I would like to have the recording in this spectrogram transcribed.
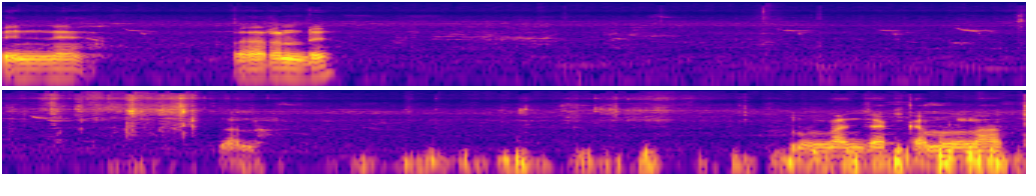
പിന്നെ വേറുണ്ട്. ഇതാണ് മുള്ളഞ്ചക്ക മുള്ളാത്ത.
